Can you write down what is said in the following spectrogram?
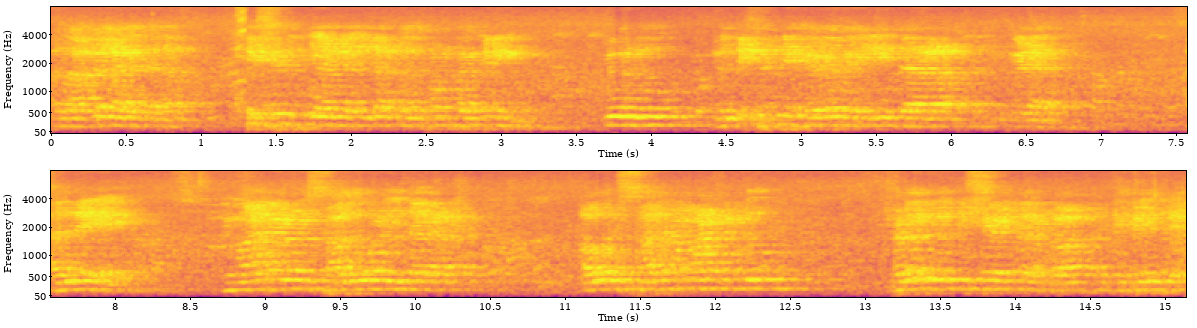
ಅದು ಆಗಲ್ಲ ಆಗಲ್ಲ ಜ್ಯೋತಿಷ ವಿದ್ಯೆ ಎಲ್ಲ ಕಲ್ತ್ಕೊಂಡು ಬರ್ತೀನಿ ಇವರು ಜ್ಯೋತಿಷ ವಿದ್ಯೆ ಹೇಳೋ ಎಲ್ಲಿದ್ದಾರ ಅಂತ ಕೇಳ್ಯಾರ ಆದರೆ ವಿಮಾನಗಳು ಸಾಧುಗಳಿದ್ದಾರೆ ಅವರು ಸಾಧನ ಮಾಡಿಕೊಂಡು ಛಳ ಜ್ಯೋತಿಷ ಹೇಳ್ತಾರಪ್ಪ ಅಂತ ಹೇಳಿದ್ರೆ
